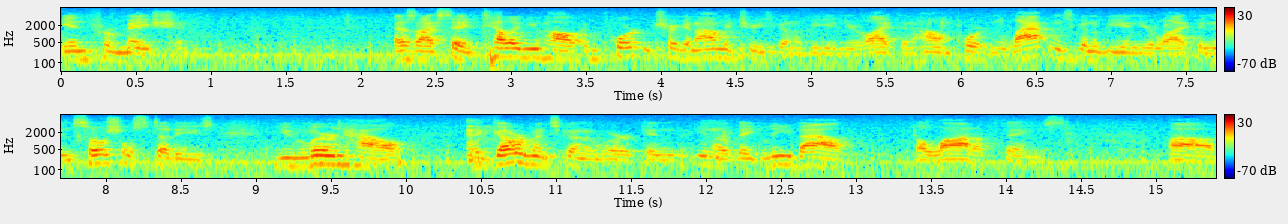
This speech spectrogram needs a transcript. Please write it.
information. As I say, telling you how important trigonometry is going to be in your life and how important Latin is going to be in your life. And in social studies, you learn how the government's going to work and, you know, they leave out a lot of things um,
